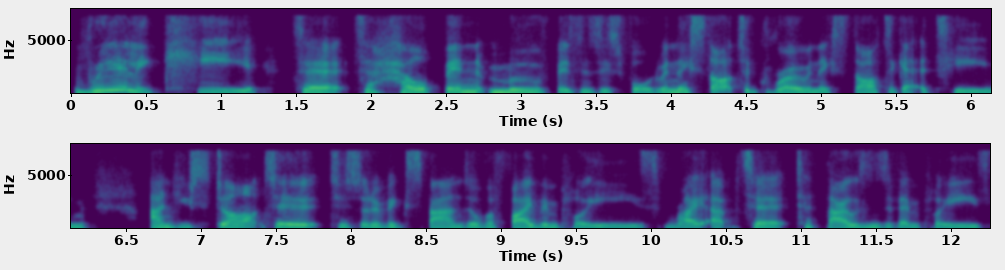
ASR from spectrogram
really key to to helping move businesses forward when they start to grow and they start to get a team and you start to to sort of expand over five employees right up to to thousands of employees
